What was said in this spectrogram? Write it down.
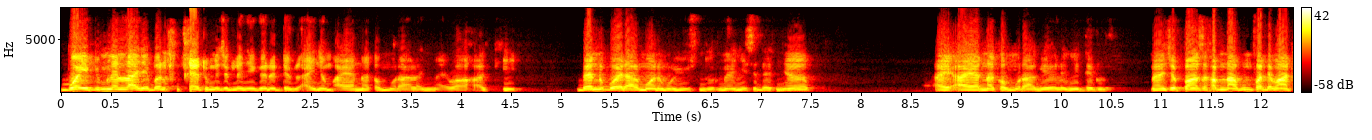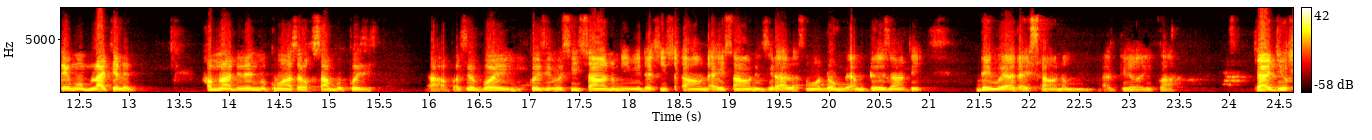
booy bi mu leen laajee ban xeetu musique la ñuy gën a déglu ay ñoom Aya Nakamura lañ may wax ak kii. Benn booy daal moo ne ma Youssou Ndour mais ñi si des ñëpp ay Aya Nakamura ak yooyu la ñuy déglu. mais je pense xam naa bu mu fa demaatee moom laajte leen. xam naa dinañ ma commencé wax Samba Peuzzi waaw parce que booy Peuzzi aussi sound mi ngi def si sound ay sound viral la. sama doom bi am deux ans bi day woyaat ay soundam ak yooyu quoi. Jaajëf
